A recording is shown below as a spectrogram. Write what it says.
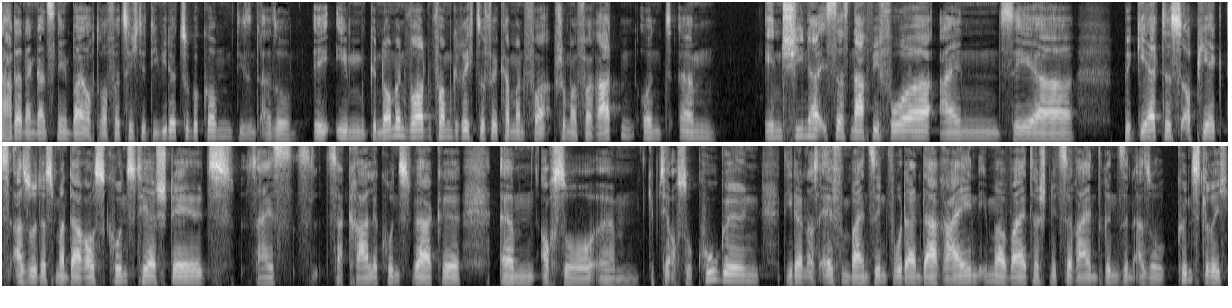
hat er dann ganz nebenbei auch darauf verzichtet, die wiederzubekommen. Die sind also ihm genommen worden vom Gericht. So viel kann man vor, schon mal verraten. Und ähm, in China ist das nach wie vor ein sehr begehrtes Objekt, also dass man daraus Kunst herstellt, sei es sakrale Kunstwerke, ähm, auch so ähm, gibt ja auch so Kugeln, die dann aus Elfenbein sind, wo dann da rein immer weiter Schnitzereien drin sind, also künstlerisch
